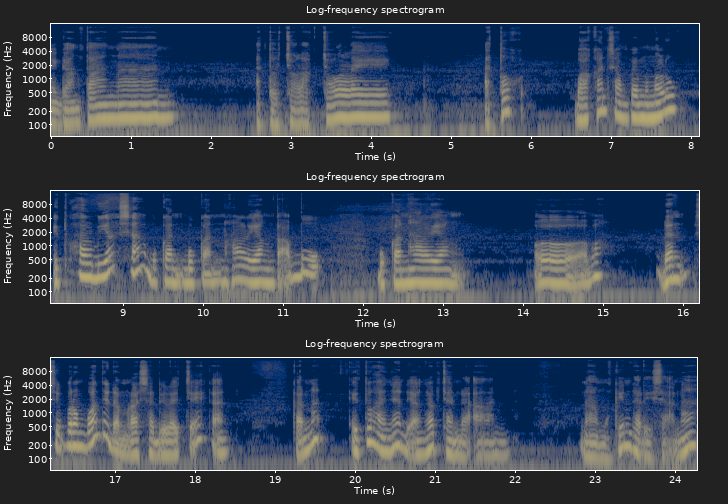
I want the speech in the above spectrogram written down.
megang tangan atau colak-colek atau bahkan sampai memeluk itu hal biasa bukan bukan hal yang tabu bukan hal yang uh, apa dan si perempuan tidak merasa dilecehkan. Karena itu hanya dianggap candaan. Nah mungkin dari sana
